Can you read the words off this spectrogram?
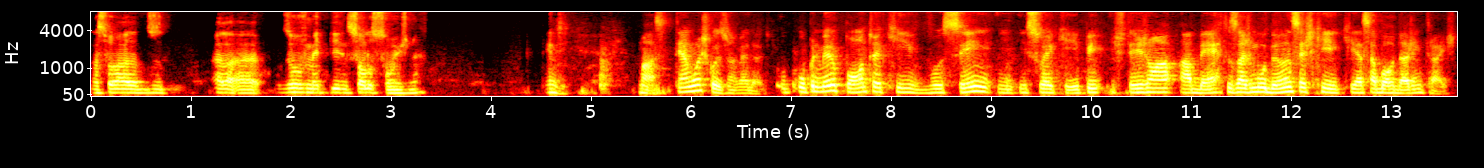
na sua ela, desenvolvimento de soluções, né? Entendi. Mas tem algumas coisas, na verdade. O, o, primeiro ponto é que você e, sua equipe estejam a, abertos às mudanças que, que essa abordagem traz.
